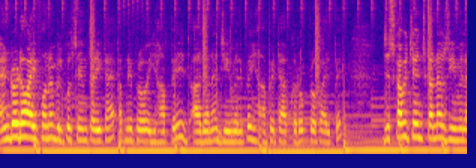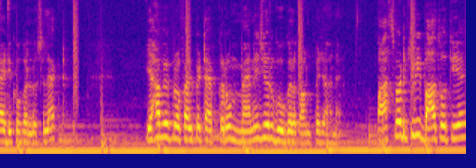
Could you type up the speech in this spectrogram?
एंड्रॉयड और आईफोन में बिल्कुल सेम तरीका है, अपने प्रो यहाँ पे आ जाना है जी मेल पर यहाँ पे टैप करो प्रोफ़ाइल पे। जिसका भी चेंज करना है, उस जी मेल को कर लो सिलेक्ट यहाँ पे प्रोफ़ाइल पे टैप करो मैनेज योर गूगल अकाउंट पे जाना है। पासवर्ड की भी बात होती है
